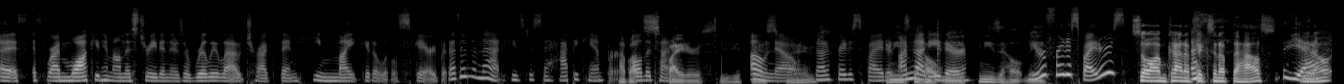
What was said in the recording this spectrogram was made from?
Uh, if if I'm walking him on the street and there's a really loud truck, then he might get a little scared. But other than that, he's just a happy camper How about all the time. spiders? Is he afraid Oh of no, spiders? he's not afraid of spiders. I'm not either. Me. He needs to help me. You're afraid of spiders? So I'm kind of fixing up the house, Yeah, you know,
